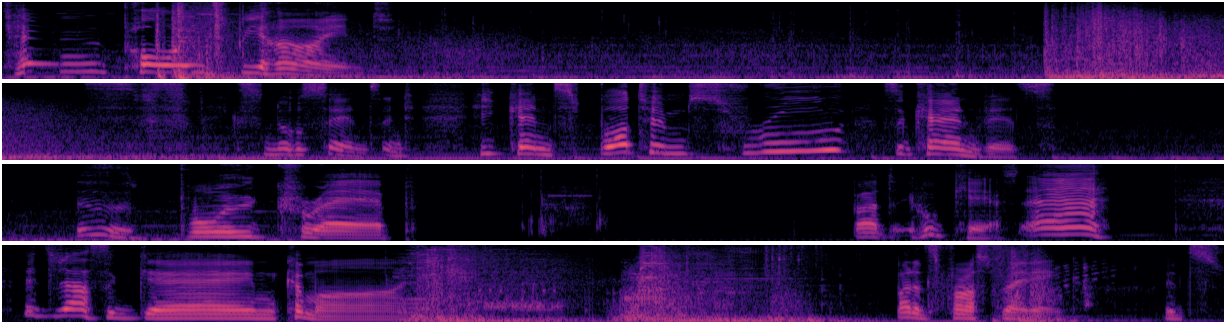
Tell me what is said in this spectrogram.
10 points behind. This makes no sense. And he can spot him through the canvas. This is bull crap. But who cares? Eh, it's just a game. Come on. But it's frustrating. It's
